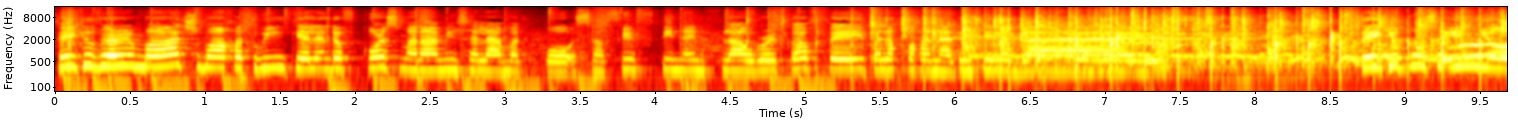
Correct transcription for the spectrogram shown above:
Thank you very much, mga katwinkle. And of course, maraming salamat po sa 59 Flower Cafe. Palakpakan natin sila, guys! Thank you po sa inyo.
